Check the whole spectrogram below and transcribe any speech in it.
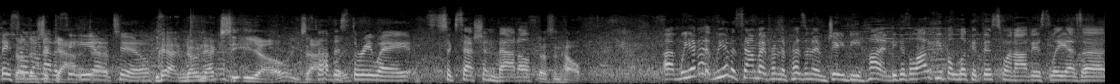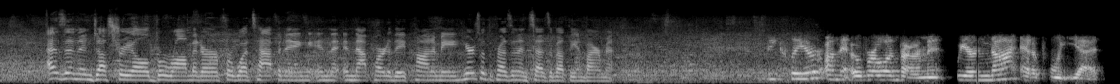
They still so don't have a, a CEO there. too. Yeah, no next CEO exactly. Still have this three-way succession battle. Doesn't help. Um, we have a we have a soundbite from the president of JB Hunt because a lot of people look at this one obviously as a as an industrial barometer for what's happening in, the, in that part of the economy. Here's what the president says about the environment. To be clear on the overall environment, we are not at a point yet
